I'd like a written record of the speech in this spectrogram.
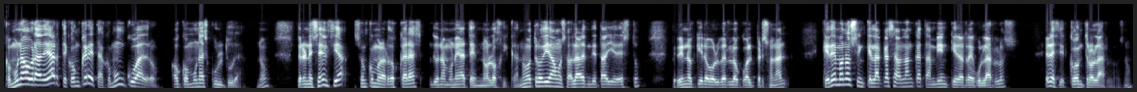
como una obra de arte concreta, como un cuadro o como una escultura, ¿no? Pero en esencia son como las dos caras de una moneda tecnológica, ¿no? Otro día vamos a hablar en detalle de esto, pero hoy no quiero volver loco al personal. Quedémonos en que la Casa Blanca también quiere regularlos, es decir, controlarlos, ¿no?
